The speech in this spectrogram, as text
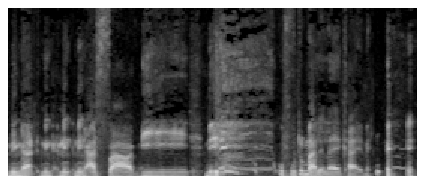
ninga- ninga- ninga- ningasabi ni- kufuthumale la ekhaya ne?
